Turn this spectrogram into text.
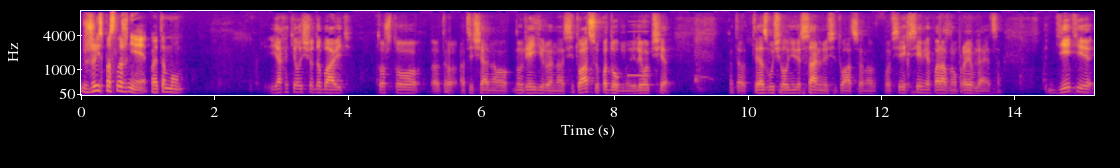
жизнь посложнее, поэтому... Я хотел еще добавить то, что, отвечая на, ну, реагируя на ситуацию подобную, или вообще, это, ты озвучила универсальную ситуацию, она во всех семьях по-разному проявляется. Дети,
